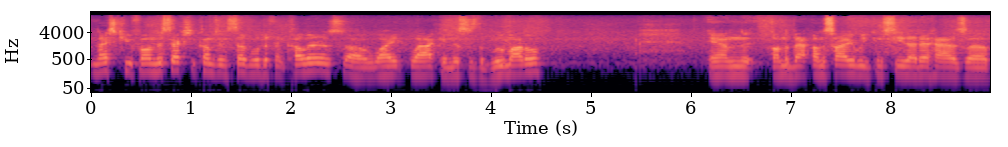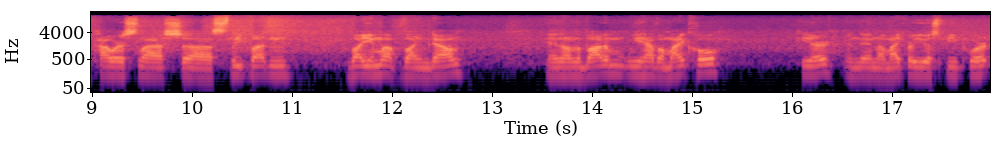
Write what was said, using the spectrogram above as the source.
nice, cute phone. This actually comes in several different colors: uh, white, black, and this is the blue model. And on the back, on the side, we can see that it has a power slash uh, sleep button, volume up, volume down. And on the bottom, we have a mic hole here, and then a micro USB port.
